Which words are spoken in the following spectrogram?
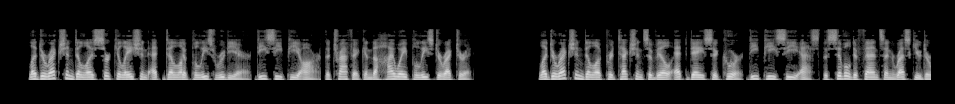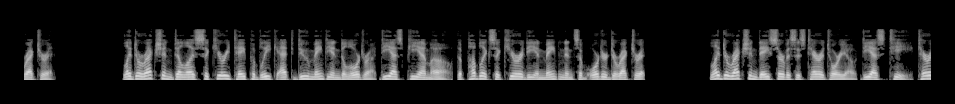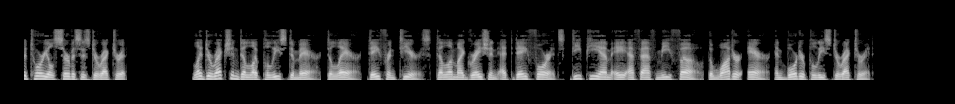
La Direction de la Circulation et de la Police Routière (DCPR), the Traffic and the Highway Police Directorate. La Direction de la Protection Civile et des Secours (DPCS), the Civil Defense and Rescue Directorate. La Direction de la Sécurité publique et du maintien de l'ordre (DSPMO), the Public Security and Maintenance of Order Directorate. La Direction des Services Territoriaux (DST), Territorial Services Directorate. La Direction de la Police de Mer, de l'air, des frontières, de la migration et des forêts, DPMAFF mi fo the Water, Air, and Border Police Directorate.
